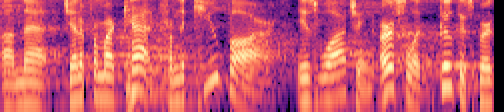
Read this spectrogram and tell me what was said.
on that. Jennifer Marquette from the Q Bar is watching. Ursula Gukasberg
